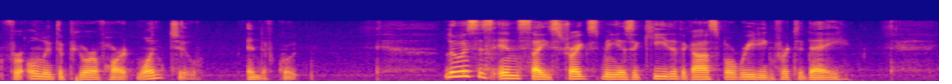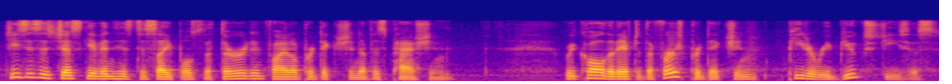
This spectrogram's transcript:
for only the pure of heart want to. End of quote. Lewis's insight strikes me as a key to the gospel reading for today. Jesus has just given his disciples the third and final prediction of his passion. Recall that after the first prediction, Peter rebukes Jesus.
